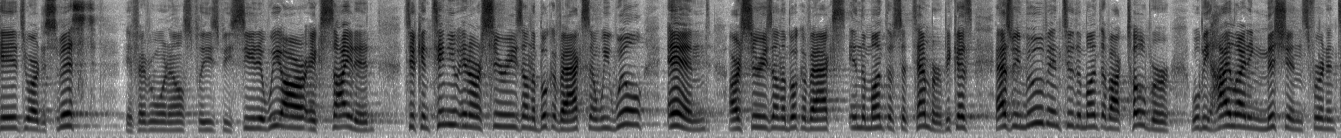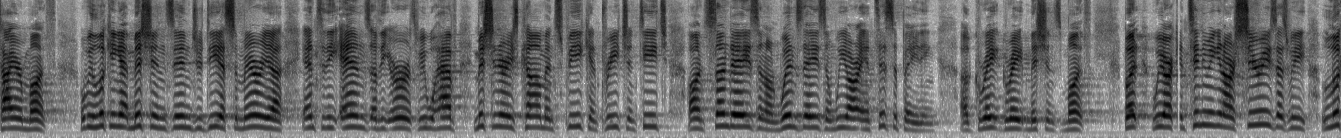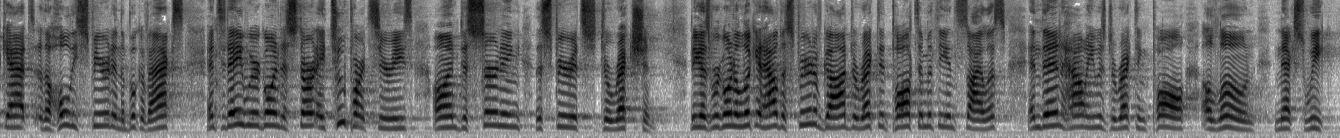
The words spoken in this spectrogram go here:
Kids, you are dismissed. If everyone else, please be seated. We are excited to continue in our series on the book of Acts, and we will end our series on the book of Acts in the month of September because as we move into the month of October, we'll be highlighting missions for an entire month. We'll be looking at missions in Judea, Samaria, and to the ends of the earth. We will have missionaries come and speak and preach and teach on Sundays and on Wednesdays, and we are anticipating a great, great missions month. But we are continuing in our series as we look at the Holy Spirit in the book of Acts. And today we're going to start a two part series on discerning the Spirit's direction because we're going to look at how the Spirit of God directed Paul, Timothy, and Silas, and then how he was directing Paul alone next week.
